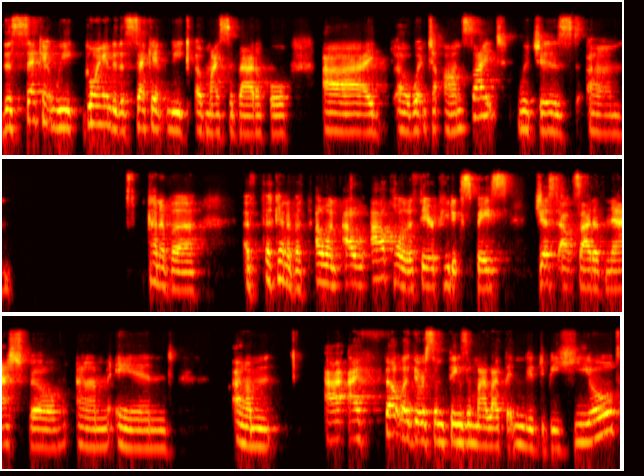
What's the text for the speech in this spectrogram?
the second week going into the second week of my sabbatical i uh, went to onsite which is um, kind of a a, a kind of a I want I'll, I'll, call it a therapeutic space just outside of Nashville, um, and um, I, I felt like there were some things in my life that needed to be healed.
